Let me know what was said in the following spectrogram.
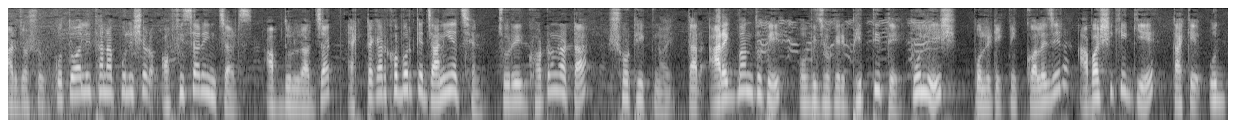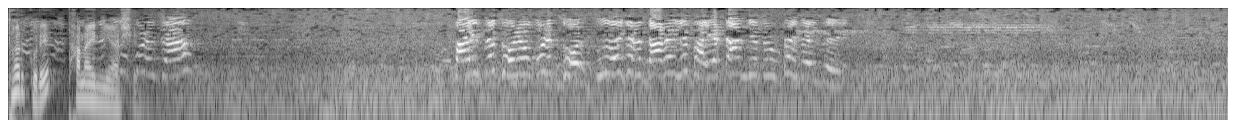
আর যশোর কোতোয়ালি থানা পুলিশের অফিসার ইনচার্জ আব্দুল রাজ্জাক এক টাকার খবরকে জানিয়েছেন চুরির ঘটনাটা সঠিক নয়। তার আরেক বান্ধবীর অভিযোগের ভিত্তিতে পুলিশ পলিটেকনিক কলেজের আবাসিকে গিয়ে তাকে উদ্ধার করে থানায় নিয়ে আসে। ধরে উপরে তুই ওইখানে দাঁড়াইলে ভাইয়া টান দিয়ে তোর উঠাই ফেলবে যাও, বাড়ি যাও। সাপের দোহাই আমি তো পা ধরতেছি প্লিজ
